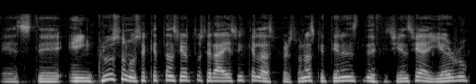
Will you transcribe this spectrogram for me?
Este, e incluso, no sé qué tan cierto será, dicen que las personas que tienen deficiencia de hierro,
